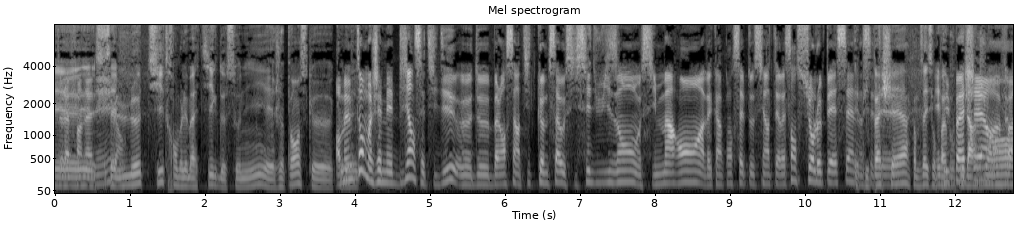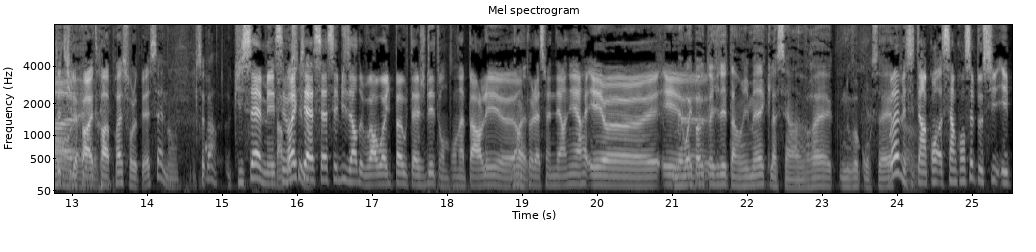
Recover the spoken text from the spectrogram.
de, de la fin d'année. C'est le titre emblématique de Sony et je pense que. En même les- temps, moi j'aimais bien cette idée euh, de balancer un titre comme ça aussi séduisant, aussi marrant, avec un concept aussi intéressant sur le PSN. et puis pas cher, comme ça ils sont Et pas beaucoup d'argent. enfin, Peut-être qu'il ouais. apparaîtra après sur le PSN, on ne sait pas. Qui sait, mais C'est vrai que c'est impossible. Assez, assez bizarre de voir Wipeout HD dont on a parlé euh, un Ouais. peu la semaine dernière et euh, et Mais euh, Wipeout HD est un remake, là c'est un vrai nouveau concept. Ouais, mais c'était un c'est un concept aussi et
